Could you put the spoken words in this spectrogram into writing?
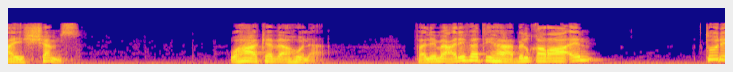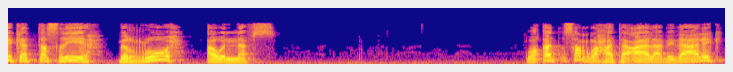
أي الشمس. وهكذا هنا. فلمعرفتها بالقرائن ترك التصريح بالروح أو النفس. وقد صرح تعالى بذلك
